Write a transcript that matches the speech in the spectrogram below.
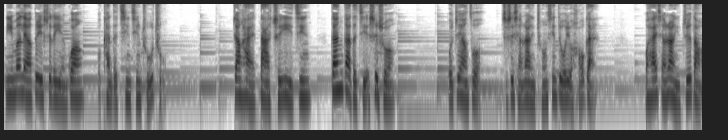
你们俩对视的眼光，我看得清清楚楚。张海大吃一惊，尴尬地解释说：“我这样做只是想让你重新对我有好感，我还想让你知道，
